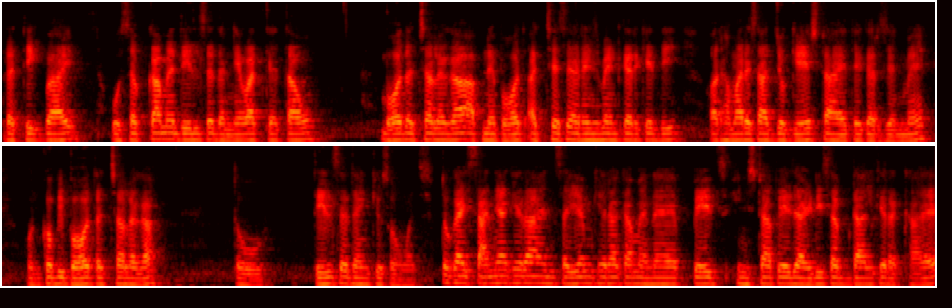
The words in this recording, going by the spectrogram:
प्रतीक भाई, वो सबका मैं दिल से धन्यवाद कहता हूँ। बहुत अच्छा लगा, आपने बहुत अच्छे से अरेंजमेंट करके दी और हमारे साथ जो गेस्ट आए थे गर्जन में, उनको भी बहुत अच्छा लगा। तो दिल से थैंक यू सो मच तो गाइस सानिया खेरा एंड संयम खेरा का मैंने पेज इंस्टा पेज आईडी सब डाल के रखा है।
